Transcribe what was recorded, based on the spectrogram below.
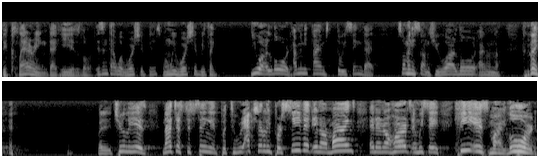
declaring that He is Lord. Isn't that what worship is? When we worship, it's like, You are Lord. How many times do we sing that? So many songs. You are Lord. I don't know. But it truly is not just to sing it, but to actually perceive it in our minds and in our hearts. And we say, He is my Lord.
